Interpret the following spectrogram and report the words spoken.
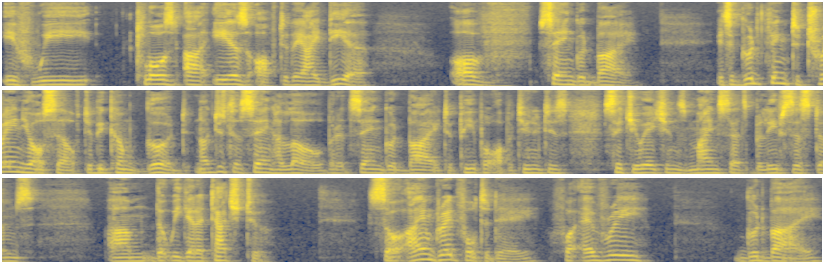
if we closed our ears off to the idea of saying goodbye. It's a good thing to train yourself to become good, not just at saying hello, but at saying goodbye to people, opportunities, situations, mindsets, belief systems um, that we get attached to. So I am grateful today for every goodbye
